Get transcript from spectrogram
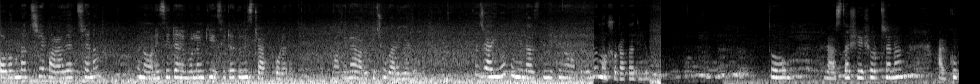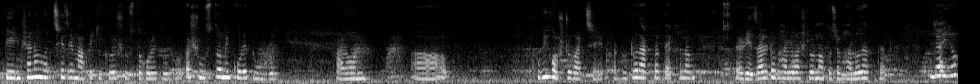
গরম লাগছে, পারা যাচ্ছে না। নন এসিটা আমি বললাম কি এসিটা তুমি স্টার্ট করে দাও। আমাকে না আরও কিছু বাড়িয়ে দেবো। তো যাই হোক, উনি লাস্ট মিনিটে আমাকে বলল, নশো টাকা দিও। তো রাস্তা শেষ হচ্ছে না। আর খুব টেনশনও হচ্ছে যে মাকে কী করে সুস্থ করে তুলবো। বা সুস্থ আমি করে তুলবই। কারণ খুবই কষ্ট পাচ্ছে। আর দুটো ডাক্তার দেখালাম রেজাল্টও ভালো আসলো না, অথচ ভালো ডাক্তার। যাই হোক,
